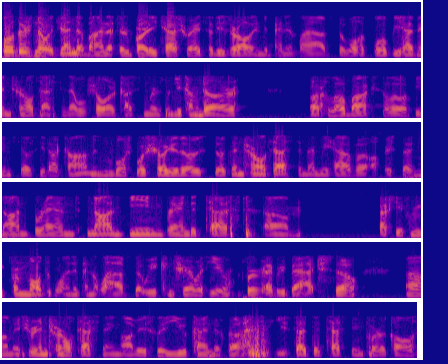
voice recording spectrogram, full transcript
Well, there's no agenda behind a third-party test, right? So these are all independent labs. So we'll, we'll we have internal testing that we'll show our customers when you come to our our hello box, hello at beamtlc.com, and we'll we'll show you those those internal tests, and then we have a, obviously a non-brand, non-beam branded test, um, actually from from multiple independent labs that we can share with you for every batch. So. Um, if you're internal testing, obviously you kind of uh, you set the testing protocols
